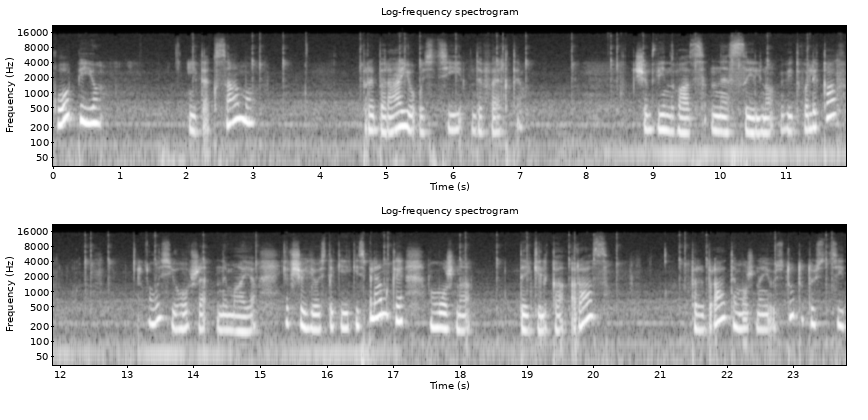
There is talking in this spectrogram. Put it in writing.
копію і так само прибираю ось ці дефекти, щоб він вас не сильно відволікав. Ось його вже немає. Якщо є ось такі якісь плямки, можна декілька раз прибрати, можна і ось тут от ось ці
